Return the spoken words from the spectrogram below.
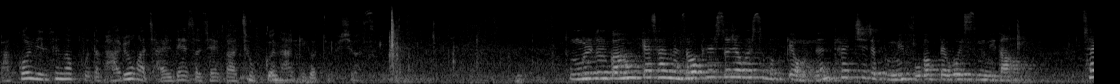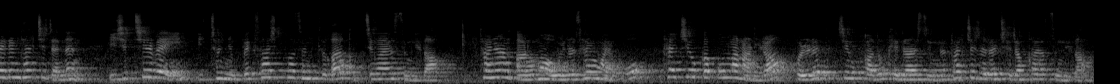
막걸리는 생각보다 발효가 잘 돼서 제가 접근하기가 좀 쉬웠습니다. 동물들과 함께 살면서 필수적일 수밖에 없는 탈취 제품이 부각되고 있습니다. 살균 탈취제는 27배인 2640%가 독증하였습니다. 천연 아로마 오일을 사용하였고 탈취 효과뿐만 아니라 벌레 퇴치 효과도 기대할 수 있는 탈취제를 제작하였습니다.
